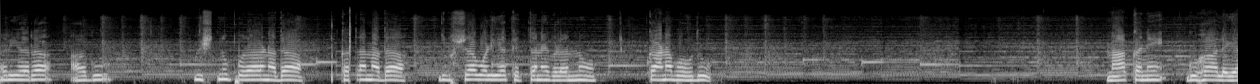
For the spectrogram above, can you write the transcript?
ಹರಿಹರ ಹಾಗೂ ವಿಷ್ಣು ಪುರಾಣದ ಕಥನದ ದೃಶ್ಯಾವಳಿಯ ಕೆತ್ತನೆಗಳನ್ನು ಕಾಣಬಹುದು. ನಾಲ್ಕನೇ ಗುಹಾಲಯ.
